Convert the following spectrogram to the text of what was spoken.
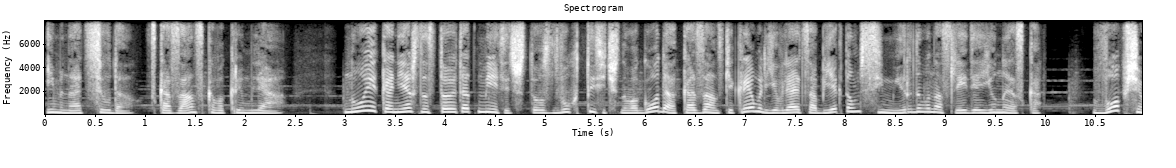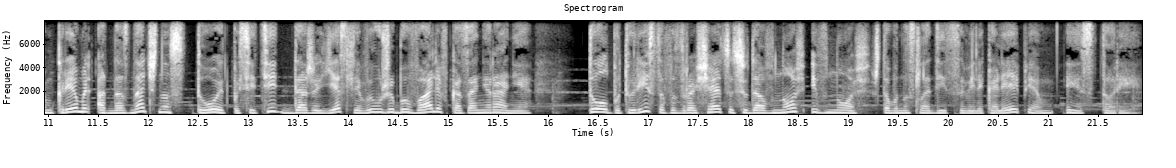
именно отсюда, с Казанского Кремля — ну и, конечно, стоит отметить, что с 2000 года Казанский Кремль является объектом всемирного наследия ЮНЕСКо. В общем, Кремль однозначно стоит посетить, даже если вы уже бывали в Казани ранее. Толпы туристов возвращаются сюда вновь и вновь, чтобы насладиться великолепием и историей.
